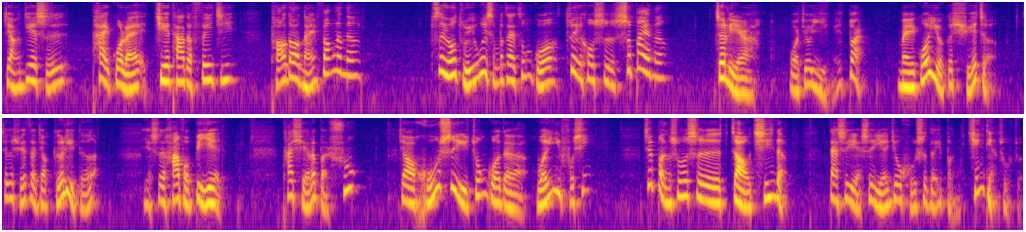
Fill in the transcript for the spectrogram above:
蒋介石派过来接他的飞机，逃到南方了呢？自由主义为什么在中国最后是失败呢？这里啊，我就引一段。美国有个学者，这个学者叫格里德，也是哈佛毕业的。他写了本书，叫《胡适与中国的文艺复兴》。这本书是早期的，但是也是研究胡适的一本经典著作。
